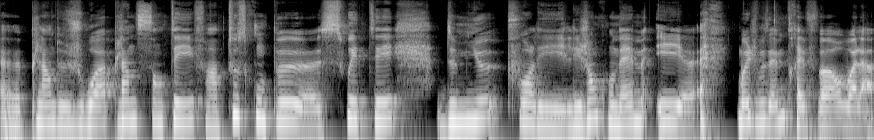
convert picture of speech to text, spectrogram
euh, plein de joie, plein de santé, enfin tout ce qu'on peut euh, souhaiter de mieux pour les, gens qu'on aime et euh, moi je vous aime très fort, voilà.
